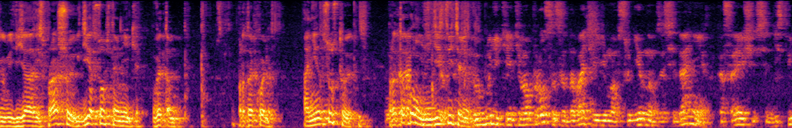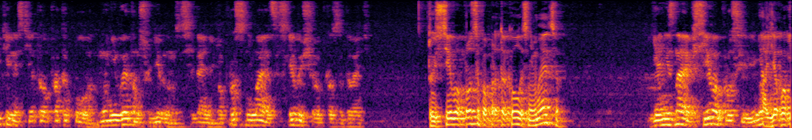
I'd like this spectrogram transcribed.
я и спрашиваю, где собственники в этом протоколе? Они отсутствуют. Протокол Вы недействителен. будете эти вопросы задавать, видимо, в судебном заседании, касающиеся действительности этого протокола. Но не в этом судебном заседании. Вопрос снимается. Следующий вопрос задавайте. То есть все вопросы по протоколу снимаются? Я не знаю, все вопросы или нет. А я по Именно-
